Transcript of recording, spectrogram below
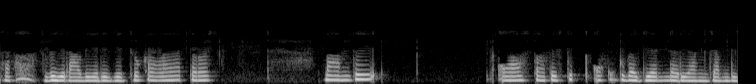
bira-biri gitu ke lab terus nanti uh, statistik aku kebagian dari yang jam 3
